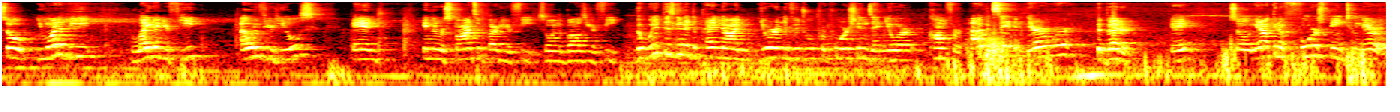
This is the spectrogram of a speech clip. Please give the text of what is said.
So you want to be light on your feet, out of your heels, and in the responsive part of your feet, so on the balls of your feet. The width is going to depend on your individual proportions and your comfort. I would say the narrower, the better, okay? So you're not going to force being too narrow.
